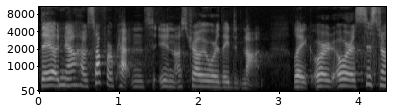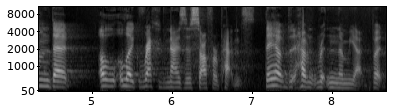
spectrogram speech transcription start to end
they now have software patents in Australia where they did not, like or or a system that uh, like recognizes software patents. They have, haven't written them yet, but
